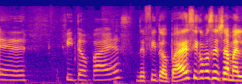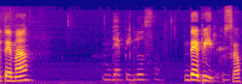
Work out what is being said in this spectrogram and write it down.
eh, Fito Páez. De Fito Páez. ¿Y cómo se llama el tema? De Piluso. De Piluso.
